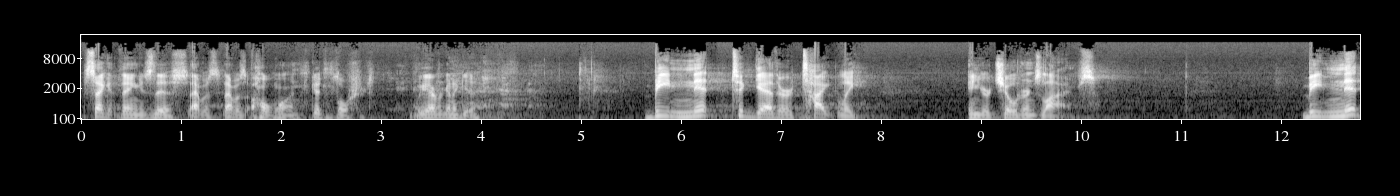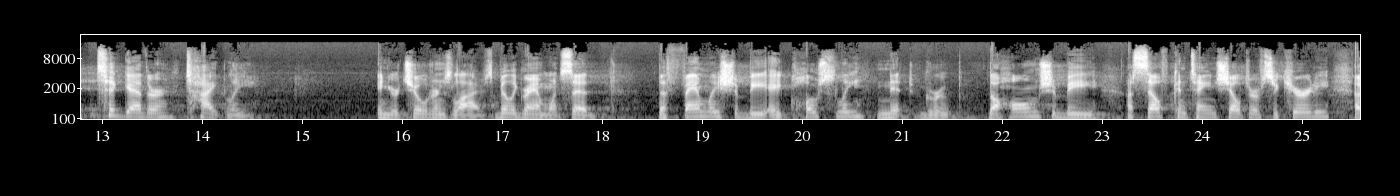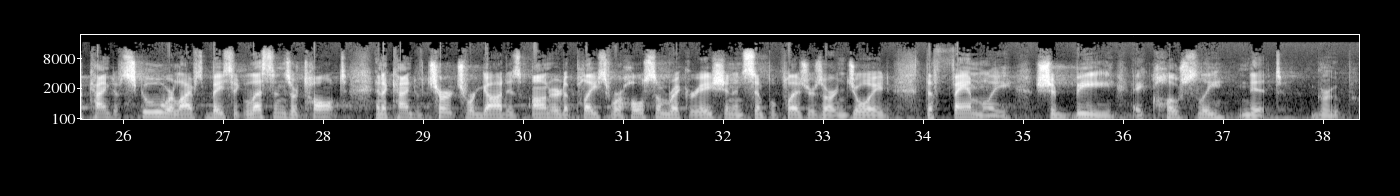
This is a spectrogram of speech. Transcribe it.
Second thing is this that was, that was all one. Good Lord. Are We ever going to get? Be knit together tightly in your children's lives. Be knit together tightly in your children's lives. Billy Graham once said, The family should be a closely knit group. The home should be a self contained shelter of security, a kind of school where life's basic lessons are taught, and a kind of church where God is honored, a place where wholesome recreation and simple pleasures are enjoyed. The family should be a closely knit group.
